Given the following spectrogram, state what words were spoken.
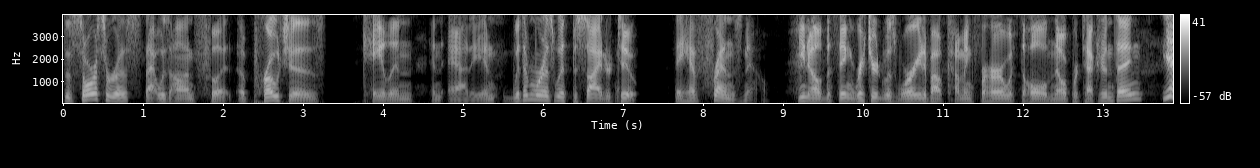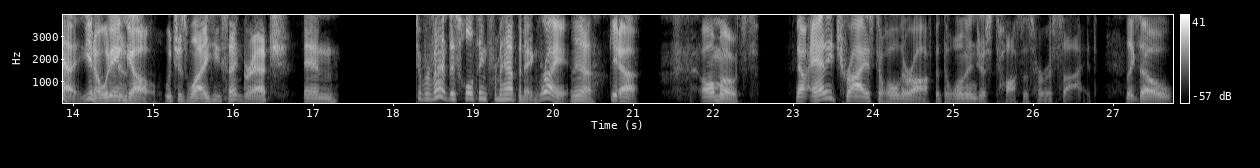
the sorceress that was on foot approaches Kahlan and Adie, and with Mriswith beside her too. They have friends now. You know, the thing Richard was worried about coming for her with the whole no protection thing? yeah, you know, which is Bingo. which is why he sent Gratch and to prevent this whole thing from happening. Right. Yeah. Yeah. Almost. Now Adie tries to hold her off, but the woman just tosses her aside. Like, so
